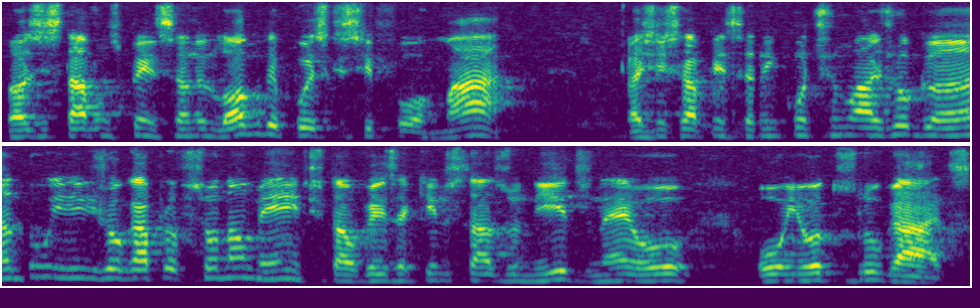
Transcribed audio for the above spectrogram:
nós estávamos pensando, logo depois que se formar, a gente estava pensando em continuar jogando e jogar profissionalmente, talvez aqui nos Estados Unidos, né, ou, ou em outros lugares.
